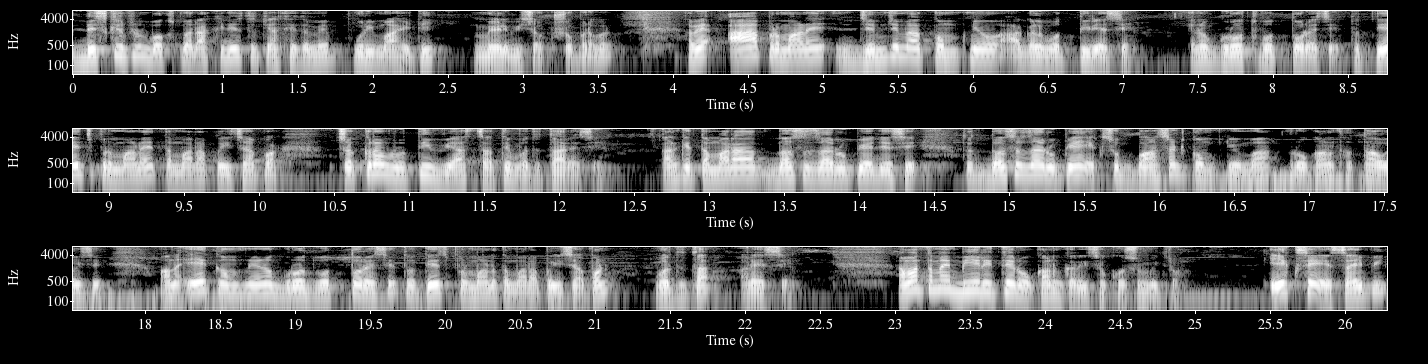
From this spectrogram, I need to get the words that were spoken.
ડિસ્ક્રિપ્શન બોક્સમાં રાખી દઈશ, તો ત્યાંથી તમે પૂરી માહિતી મેળવી શકશો, બરાબર? હવે આ પ્રમાણે જેમ જેમ આ કંપનીઓ આગળ વધતી રહેશે, એનો ગ્રોથ વધતો રહેશે, તો તે જ પ્રમાણે તમારા પૈસા પણ ચક્રવૃત્તિ વ્યાજ સાથે વધતા રહેશે. કારણ કે તમારા દસ હજાર રૂપિયા જે છે, તો દસ હજાર રૂપિયા એકસો બાસઠ કંપનીઓમાં રોકાણ થતા હોય છે અને એ કંપનીનો ગ્રોથ વધતો રહેશે, તો તે જ પ્રમાણે તમારા પૈસા પણ વધતા રહેશે. આમાં તમે બે રીતે રોકાણ કરી શકો છો મિત્રો. એક છે એસઆઈપી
